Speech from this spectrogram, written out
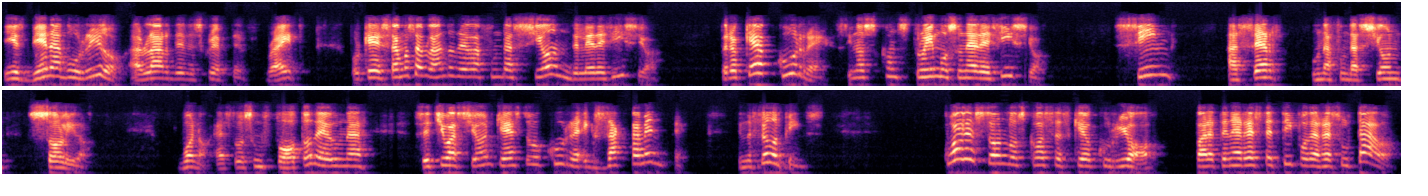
Y es bien aburrido hablar de descriptive, right? Porque estamos hablando de la fundación del edificio. Pero ¿qué ocurre si nos construimos un edificio sin hacer una fundación sólida? Bueno, esto es una foto de una situación que esto ocurre exactamente en las Filipinas. ¿Cuáles son las cosas que ocurrió para tener este tipo de resultado?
